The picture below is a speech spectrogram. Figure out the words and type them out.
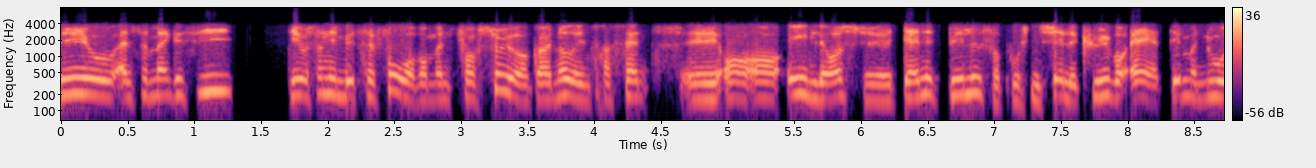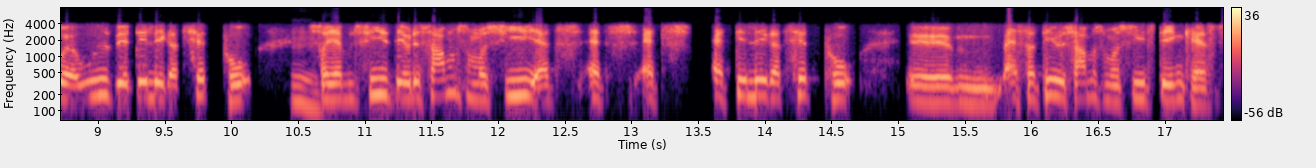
det er jo, altså man kan sige, det er jo sådan en metafor, hvor man forsøger at gøre noget interessant, øh, og, og egentlig også øh, danne et billede for potentielle køber af, at det, man nu er ude ved, det ligger tæt på. Mm. Så jeg vil sige, det er jo det samme som at sige, at, at, at, at det ligger tæt på. Øh, altså, det er jo det samme som at sige et stenkast.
